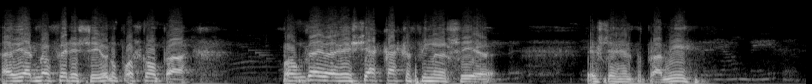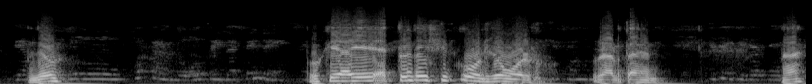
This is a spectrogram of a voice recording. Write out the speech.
Aí vieram me oferecer, eu não posso comprar. Vamos se a caixa financeira esse terreno para mim, entendeu? Porque aí é 35 anos que eu moro já no terreno. Né?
